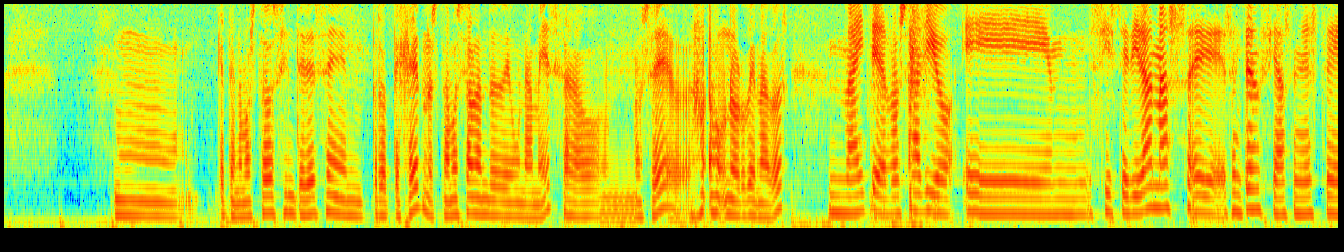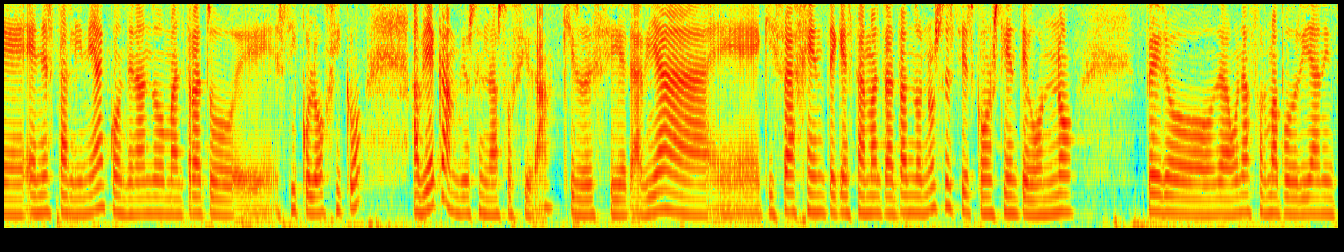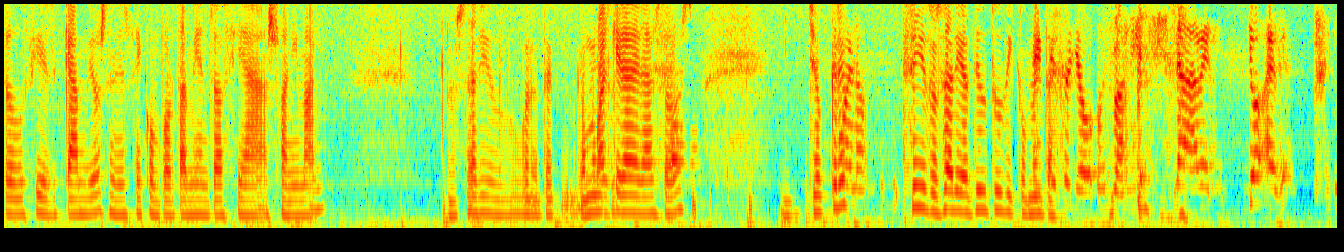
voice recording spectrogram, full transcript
mmm, que tenemos todos interés en proteger. No estamos hablando de una mesa o, no sé, un ordenador. Maite, Rosario, eh, si se dieran más eh, sentencias en, este, en esta línea, condenando maltrato eh, psicológico, ¿habría cambios en la sociedad? Quiero decir, ¿había eh, quizá gente que está maltratando, no sé si es consciente o no, pero de alguna forma podrían introducir cambios en ese comportamiento hacia su animal? Rosario, bueno, te comento. Cualquiera de las dos. Yo creo. Bueno. Sí, Rosario, tú, tú di, comenta. Empiezo yo, vale. Nada, a ver, yo eh,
